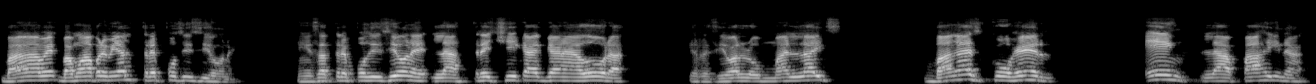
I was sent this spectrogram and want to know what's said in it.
Van a ver, vamos a premiar tres posiciones. En esas tres posiciones, las tres chicas ganadoras que reciban los más likes, van a escoger en la página,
